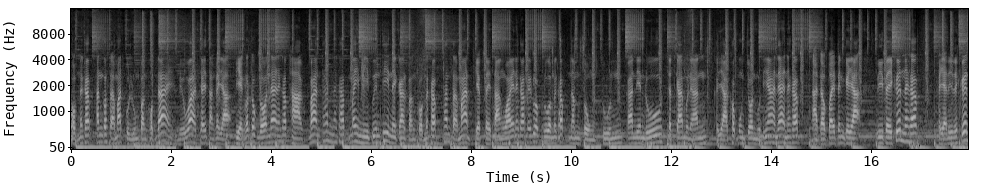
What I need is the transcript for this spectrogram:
กบนะครับท่านก็สามารถขุดหลุมฝังกบได้ หรือว่าใช้ถังขยะเปียกลดโลกร้อนได้นะครับหากบ้านท่านนะครับไม่มีพื้นที่ในการฝังกบนะครับท่านสามารถเก็บใส่ถังไว้นะครับได้รวบรวมนะครับนำส่งศูนย์การเรียนรู้จัดการบริหารขยะครอบวงจรหมู่ที่ 5 ได้นะครับอาต่อไปเป็นขยะรีไซเคิลนะครับขยะรีไซเคิล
